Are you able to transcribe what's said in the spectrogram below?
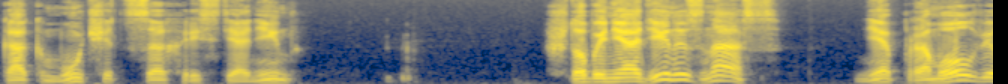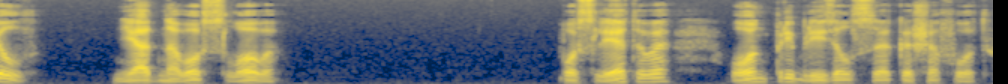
как мучится христианин, чтобы ни один из нас не промолвил ни одного слова». После этого он приблизился к эшафоту.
